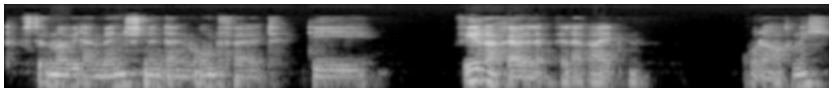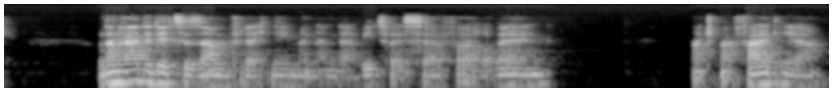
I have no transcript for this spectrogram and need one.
triffst du immer wieder Menschen in deinem Umfeld, die auf ihrer Welle reiten oder auch nicht. Und dann reitet ihr zusammen, vielleicht nebeneinander, wie zwei Surfer eure Wellen. Manchmal fallt ihr,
